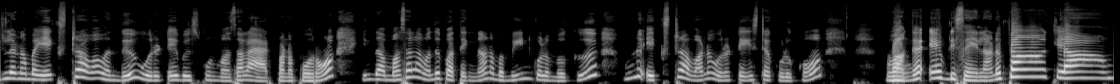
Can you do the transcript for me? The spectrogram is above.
இதில் நம்ம எக்ஸ்ட்ராவாக வந்து ஒரு டேபிள் ஸ்பூன் மசாலா ஆட் பண்ண போகிறோம் இந்த மசாலா வந்து பார்த்திங்கன்னா நம்ம மீன் குழம்புக்கு இன்னும் எக்ஸ்ட்ராவான ஒரு டேஸ்ட்டை கொடுக்கும். வாங்க எப்படி செய்யலான்னு பார்க்கலாம்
